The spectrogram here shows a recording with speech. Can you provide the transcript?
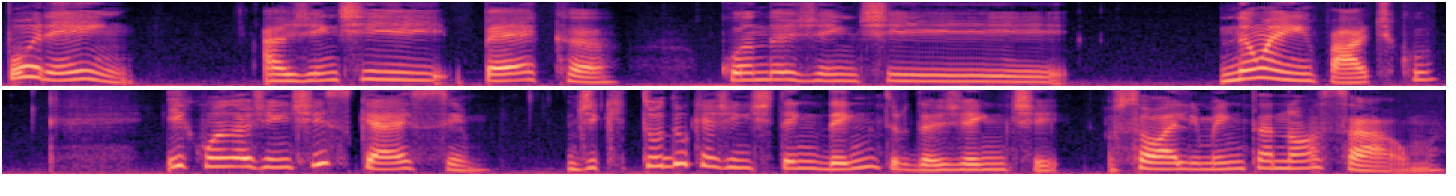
Porém, a gente peca quando a gente não é empático e quando a gente esquece de que tudo que a gente tem dentro da gente só alimenta a nossa alma.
